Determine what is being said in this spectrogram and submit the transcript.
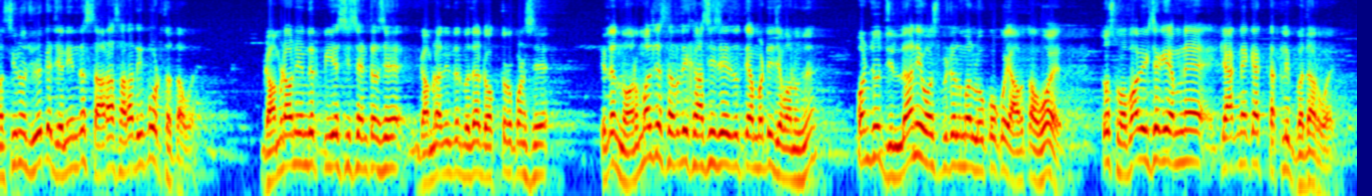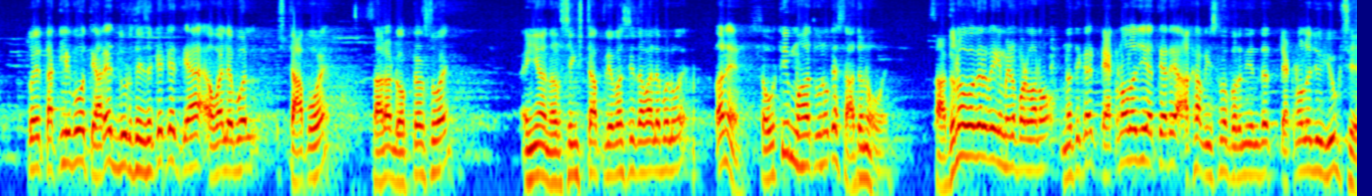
મશીનો જોઈએ કે જેની અંદર સારા સારા રિપોર્ટ થતા હોય. ગામડાઓની અંદર પીએસસી સેન્ટર છે, ગામડાની અંદર બધા ડૉક્ટરો પણ છે. એટલે નોર્મલ જે શરદી ખાંસી છે તો ત્યાં મટી જવાનું છે. પણ જો જિલ્લાની હોસ્પિટલમાં લોકો કોઈ આવતા હોય, તો સ્વાભાવિક છે કે એમને ક્યાંક ને ક્યાંક તકલીફ વધારે હોય. તો એ તકલીફો ત્યારે જ દૂર થઈ શકે કે ત્યાં અવેલેબલ સ્ટાફ હોય, સારા ડૉક્ટર્સ હોય, અહીંયા નર્સિંગ સ્ટાફ વ્યવસ્થિત અવેલેબલ હોય અને સૌથી મહત્ત્વનું કે સાધનો હોય. સાધનો વગર કંઈ મેળ પડવાનો નથી. કારણ ટેકનોલોજી અત્યારે આખા વિશ્વભરની અંદર ટેકનોલોજી યુગ છે.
